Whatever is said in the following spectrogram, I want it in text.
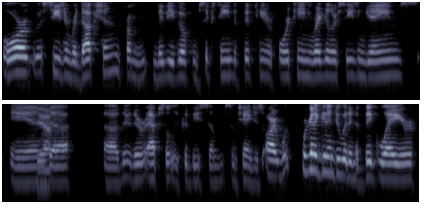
or season reduction from maybe you go from 16 to 15 or 14 regular season games, and yep. uh, uh, there, there absolutely could be some some changes. All right, we're, we're going to get into it in a big way or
